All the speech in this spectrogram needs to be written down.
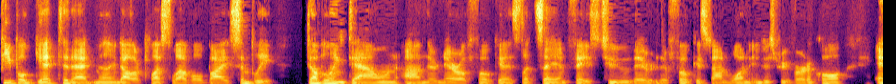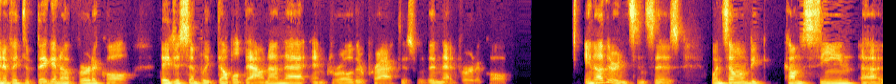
people get to that million dollar plus level by simply doubling down on their narrow focus. Let's say in phase two, they're they're focused on one industry vertical, and if it's a big enough vertical, they just simply double down on that and grow their practice within that vertical. In other instances, when someone becomes seen uh,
